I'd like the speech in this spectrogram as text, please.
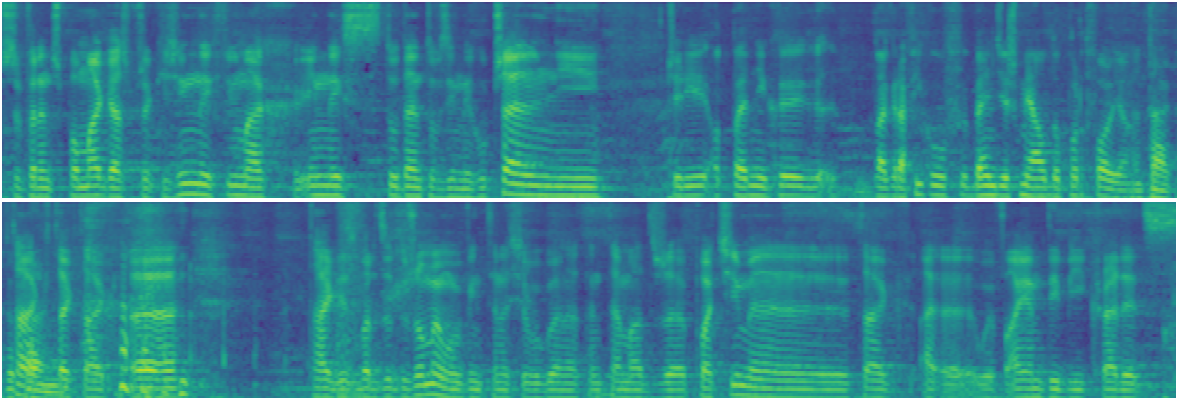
czy wręcz pomagasz przy jakichś innych filmach, innych studentów z innych uczelni. Czyli odpowiednik y, dla grafików będziesz miał do portfolio. Tak, Tak, dokładnie. tak, tak. E, tak, jest bardzo dużo memów w internecie w ogóle na ten temat, że płacimy tak e, with IMDb credits,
